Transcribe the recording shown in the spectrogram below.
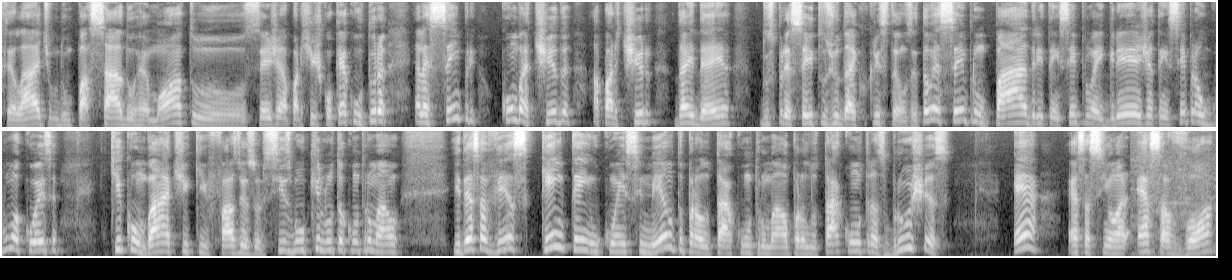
sei lá, de, um passado remoto, seja a partir de qualquer cultura, ela é sempre combatida a partir da ideia dos preceitos judaico-cristãos. Então é sempre um padre, tem sempre uma igreja, tem sempre alguma coisa que combate, que faz o exorcismo ou que luta contra o mal. E dessa vez, quem tem o conhecimento para lutar contra o mal, para lutar contra as bruxas, é essa senhora, essa avó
